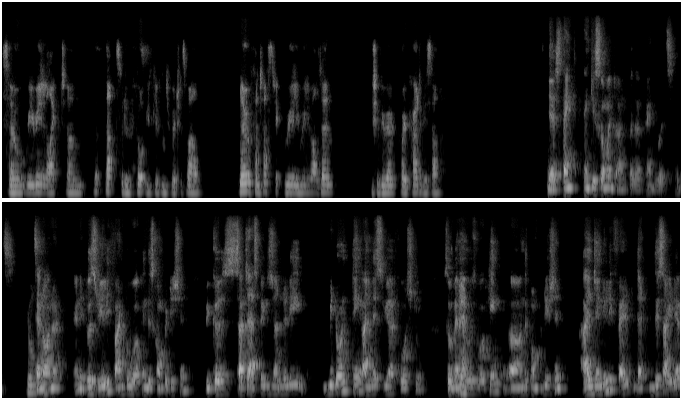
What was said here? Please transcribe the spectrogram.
So we really liked um, that, that sort of thought you'd given to it as well. No, fantastic, really, really well done. You should be very, very proud of yourself. Yes, thank thank you so much, John, for the kind words. It's it's an honor, and it was really fun to work in this competition because such aspects generally we don't think unless we are forced to. So when I was working uh, on the competition, I genuinely felt that this idea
